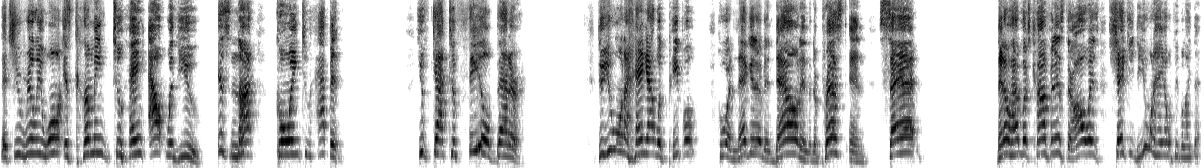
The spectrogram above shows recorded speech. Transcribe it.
that you really want is coming to hang out with you. It's not going to happen. You've got to feel better. Do you want to hang out with people who are negative and down and depressed and sad? They don't have much confidence. They're always shaky. Do you want to hang out with people like that?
